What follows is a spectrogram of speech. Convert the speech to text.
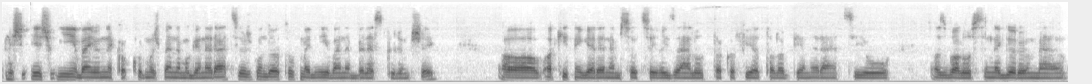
és, és nyilván jönnek akkor most bennem a generációs gondolatok, mert nyilván ebben lesz különbség. A, akik még erre nem szocializálódtak, a fiatalabb generáció, az valószínűleg örömmel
